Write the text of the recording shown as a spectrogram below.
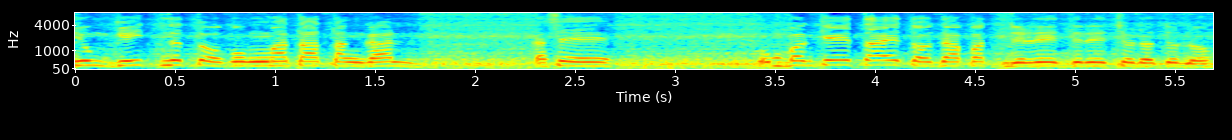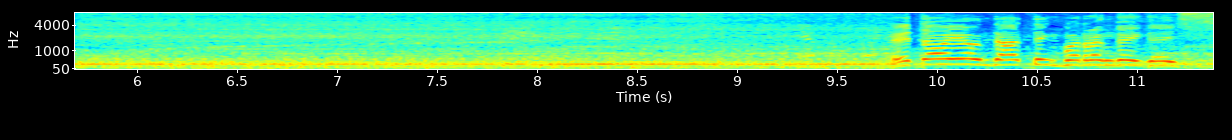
yung gate na to kung matatanggal. Kasi kung bangketa ito, dapat dire-diretso na to, no? Ito yung dating barangay, guys.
